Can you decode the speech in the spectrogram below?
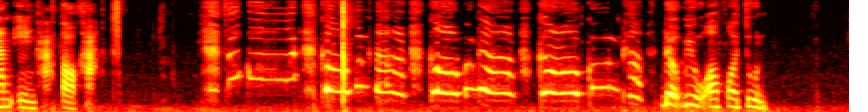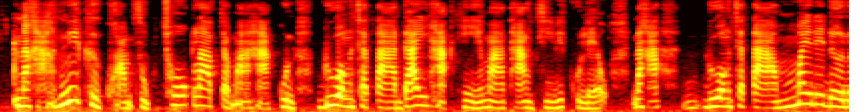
นั่นเองค่ะ ต่อค่ะขอบคุณค่ะขอบคุณค่ะขอบคุณค่ะ The View of Fortune นะคะ นี่คือความสุขโชคลาภจะมาหาคุณ ดวงชะตาได้หักเหมาทางชีวิตคุณแล้วนะคะ ดวงชะตาไม่ได้เดิน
